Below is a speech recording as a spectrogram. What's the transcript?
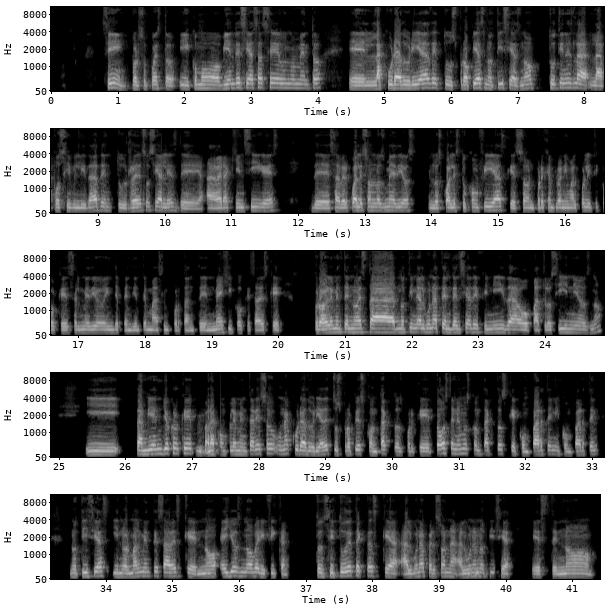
Sí, por supuesto. Y como bien decías hace un momento, eh, la curaduría de tus propias noticias, ¿no? Tú tienes la, la posibilidad en tus redes sociales de a ver a quién sigues, de saber cuáles son los medios en los cuales tú confías, que son, por ejemplo, Animal Político, que es el medio independiente más importante en México, que sabes que probablemente no está, no tiene alguna tendencia definida o patrocinios, ¿no? Y también yo creo que para complementar eso, una curaduría de tus propios contactos, porque todos tenemos contactos que comparten y comparten noticias y normalmente sabes que no, ellos no verifican. Entonces, si tú detectas que alguna persona, alguna noticia, este, no,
